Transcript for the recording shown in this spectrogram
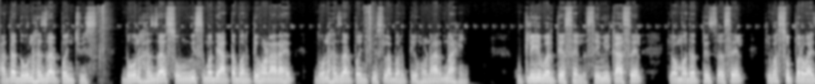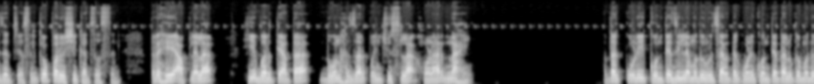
आता दोन हजार पंचवीस दोन हजार सव्वीसमध्ये आता भरती होणार आहेत. दोन हजार पंचवीसला भरती होणार नाही. कुठलीही भरती असेल सेविका असेल किंवा मदतनीस असेल किंवा सुपरवायझरची असेल किंवा परिशिकाचं असेल तर हे आपल्याला ही भरती आता दोन हजार पंचवीसला होणार नाही. आता कोणी कोणत्या जिल्ह्यामधून विचारतं कोणी कोणत्या तालुक्यामध्ये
